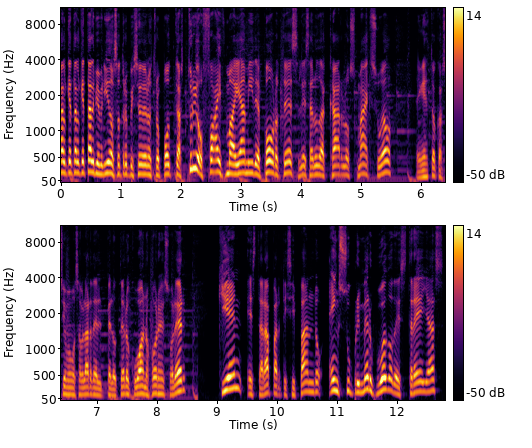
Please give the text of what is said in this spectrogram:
tal, qué tal, qué tal? Bienvenidos a otro episodio de nuestro podcast Trio 5 Miami Deportes. Les saluda Carlos Maxwell. En esta ocasión vamos a hablar del pelotero cubano Jorge Soler, quien estará participando en su primer juego de estrellas,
